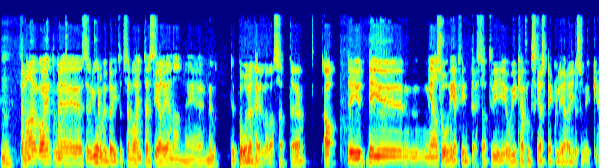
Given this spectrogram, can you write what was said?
Mm. Sen var han inte med, sen gjorde de bytet, sen var han inte ens i arenan eh, mot Polen heller. Va? Så att, eh, ja, det är, ju, det är ju mer än så vet vi inte. Så att vi, och vi kanske inte ska spekulera i det så mycket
